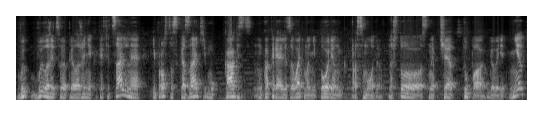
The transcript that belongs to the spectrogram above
вы, выложить свое приложение как официальное и просто сказать ему, как, ну, как реализовать мониторинг просмотров. На что Snapchat тупо говорит нет,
